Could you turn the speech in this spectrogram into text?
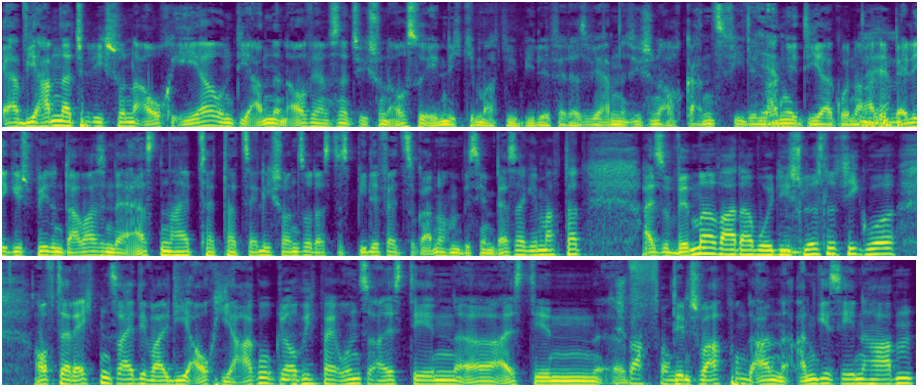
ja wir haben natürlich schon auch er und die anderen auch, wir haben es natürlich schon auch so ähnlich gemacht wie Bielefeld. Also wir haben natürlich schon auch ganz viele ja. lange diagonale ja. Bälle gespielt. Und da war es in der ersten Halbzeit tatsächlich schon so, dass das Bielefeld sogar noch ein bisschen besser gemacht hat. Also Wimmer war da wohl die mhm. Schlüsselfigur auf der rechten Seite, weil die auch Jago, glaube ich, bei uns als den, äh, als den, äh, Schwachpunkt, den Schwachpunkt an, angesehen haben.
